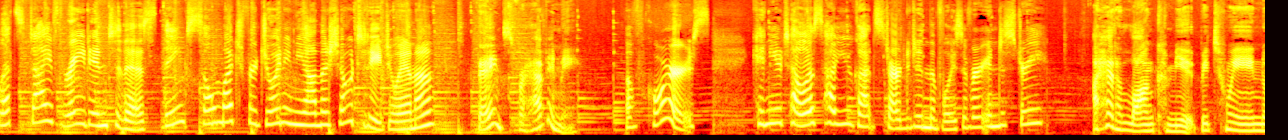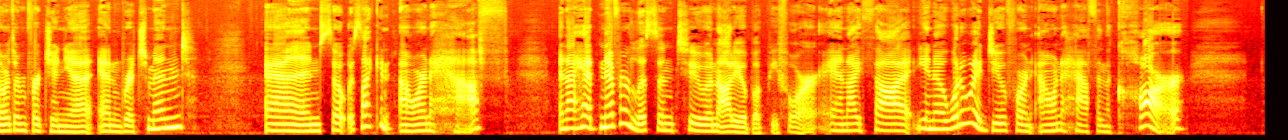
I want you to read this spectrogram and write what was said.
Let's dive right into this. Thanks so much for joining me on the show today, Joanna. Thanks for having me. Of course. Can you tell us how you got started in the voiceover industry? I had a long commute between Northern Virginia and Richmond. And so it was like an hour and a half. And I had never listened to an audiobook before. And I thought, you know, what do I do for an hour and a half in the car?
